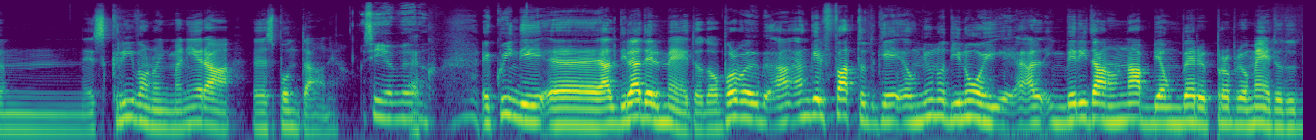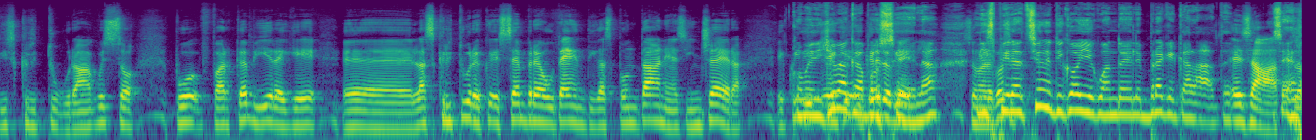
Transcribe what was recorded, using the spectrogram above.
ehm, scrivono in maniera eh, spontanea. Sì, è vero. Ecco. E quindi eh, al di là del metodo, proprio anche il fatto che ognuno di noi in verità non abbia un vero e proprio metodo di scrittura, questo può far capire che eh, la scrittura è- sempre autentica, spontanea, sincera. E quindi, Come diceva e che Capossela, sono le cose- l'ispirazione ti coglie quando hai le braghe calate. Esatto, Sei.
